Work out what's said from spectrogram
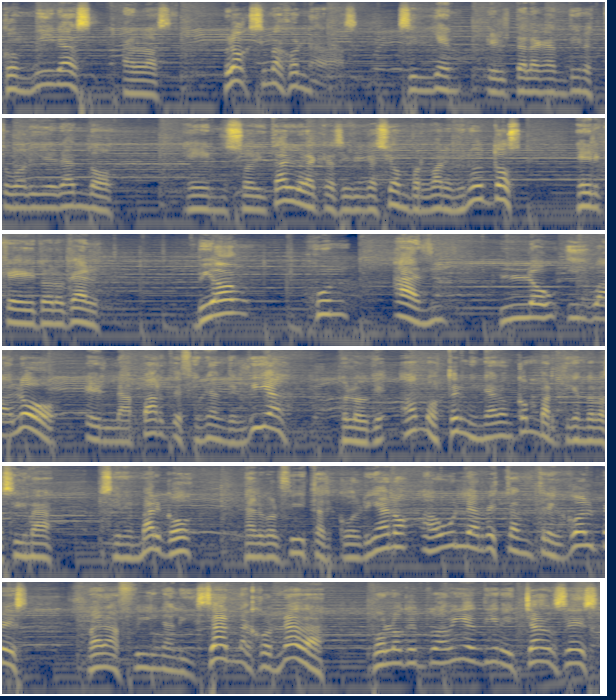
con miras a las próximas jornadas. Si bien el Talagantino estuvo liderando en solitario la clasificación por varios minutos, el crédito local Byung Hun An lo igualó en la parte final del día, con lo que ambos terminaron compartiendo la cima. Sin embargo, al golfista coreano aún le restan tres golpes para finalizar la jornada, por lo que todavía tiene chances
